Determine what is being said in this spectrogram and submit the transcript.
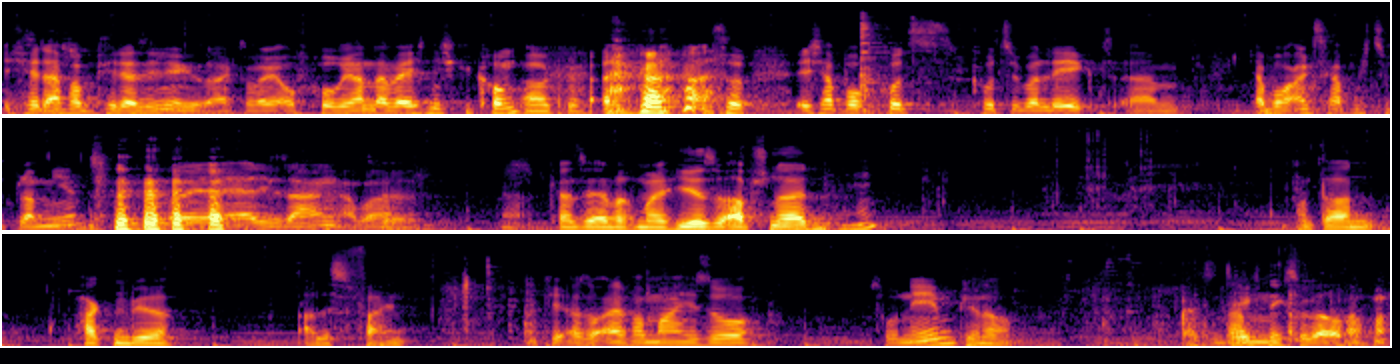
ich hätte einfach Petersilie gesagt, weil auf Koriander wäre ich nicht gekommen. Ah, Okay. Also ich habe auch kurz, kurz überlegt. Ähm, ich habe auch Angst gehabt, mich zu blamieren, muss ich ehrlich sagen. Aber Kannst du einfach mal hier so abschneiden. Und dann hacken wir alles fein. okay, also einfach mal hier so, so nehmen. Genau. Also Technik sogar auch. Mach mal,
